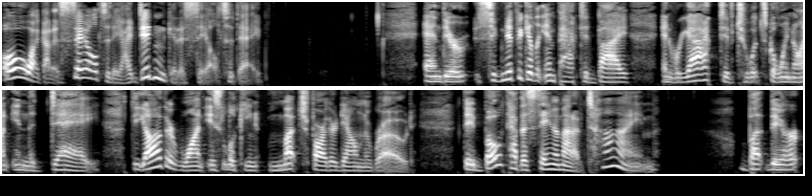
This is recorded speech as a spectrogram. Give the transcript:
oh, I got a sale today. I didn't get a sale today. And they're significantly impacted by and reactive to what's going on in the day. The other one is looking much farther down the road. They both have the same amount of time, but they're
